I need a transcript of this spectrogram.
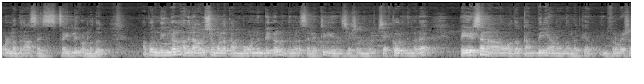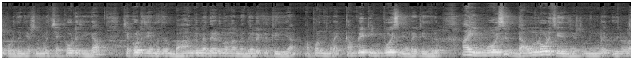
ഉള്ളത് ആ സൈറ്റിൽ ഉള്ളത്. അപ്പോൾ നിങ്ങൾ അതിലാവശ്യമുള്ള കമ്പോണന്റുകൾ നിങ്ങൾ സെലക്ട് ചെയ്തതിന് ശേഷം നിങ്ങൾ ചെക്ക് ഔട്ട് നിങ്ങളുടെ പേഴ്സൺ ആണോ അതോ കമ്പനി ആണോ എന്നുള്ളതൊക്കെ ഇൻഫർമേഷൻ കൊടുത്തതിന് ശേഷം നിങ്ങൾ ചെക്കൗട്ട് ചെയ്യുക. ചെക്കൗട്ട് ചെയ്യുമ്പോഴത്തേക്കും ബാങ്ക് മെത്തേഡ് എന്നുള്ള മെത്തേഡ് ക്ലിക്ക് ചെയ്യുക. അപ്പോൾ നിങ്ങളെ കംപ്ലീറ്റ് ഇൻവോയ്സ് ജനറേറ്റ് ചെയ്ത് വരും ആ ഇൻവോയ്സ് ഡൗൺലോഡ് ചെയ്തതിന് ശേഷം നിങ്ങൾ ഇതിലുള്ള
